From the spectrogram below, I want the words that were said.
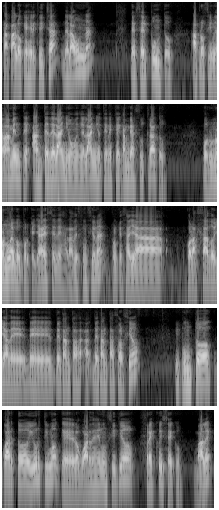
tapar lo que es el cristal de la urna. Tercer punto, aproximadamente antes del año o en el año tienes que cambiar sustrato por uno nuevo porque ya ese dejará de funcionar porque se haya colapsado ya de, de, de tanta absorción. Y punto cuarto y último, que lo guardes en un sitio fresco y seco, ¿vale?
